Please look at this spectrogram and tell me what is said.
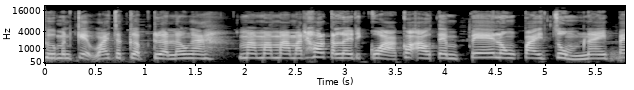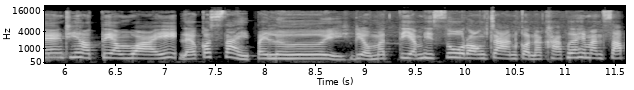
คือมันเก็บไว้จะเกือบเดือนแล้วไง มามามามาทอดกันเลยดีกว่า ก็เอาเต็มเป้ลงไปจุ่มในแป้งที่เราเตรียมไว้ แล้วก็ใส่ไปเลย เดี๋ยวมาเตรียมทิชชู่รองจานก่อนนะคะ เพื่อให้มันซับ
